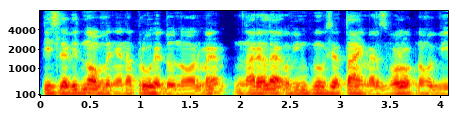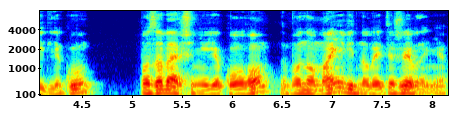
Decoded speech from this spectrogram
Після відновлення напруги до норми на реле увімкнувся таймер зворотного відліку, по завершенню якого воно має відновити живлення.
